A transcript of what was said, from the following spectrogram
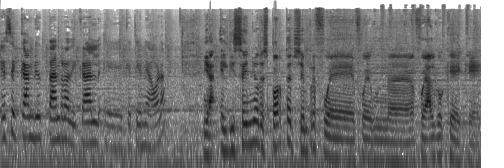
¿Ese cambio tan radical que tiene ahora? Mira, el diseño de Sportage siempre fue, fue, fue algo que, que,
